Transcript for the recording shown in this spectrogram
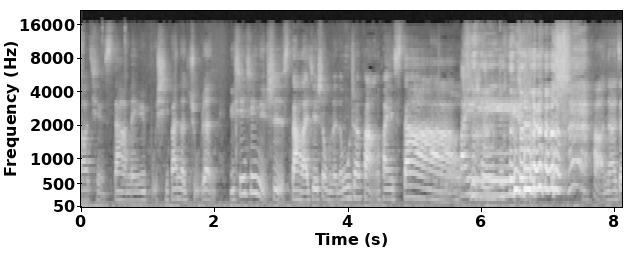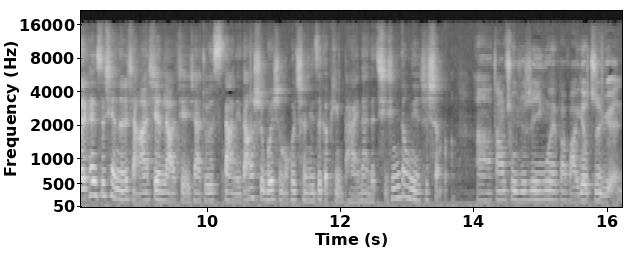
邀请 Star 美语补习班的主任于欣欣女士，Star 来接受我们的人物专访，欢迎 Star，欢迎。好，那在开始之前呢，想要先了解一下，就是 Star，你当时为什么会成立这个品牌？那你的起心动念是什么？啊，当初就是因为爸爸幼稚园，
